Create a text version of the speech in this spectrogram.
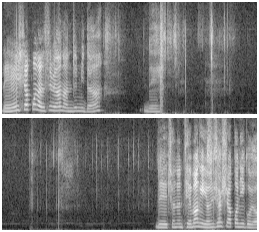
네, 샷건 안 쓰면 안 됩니다. 네. 네, 저는 대망의 연샷 샷건이고요.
